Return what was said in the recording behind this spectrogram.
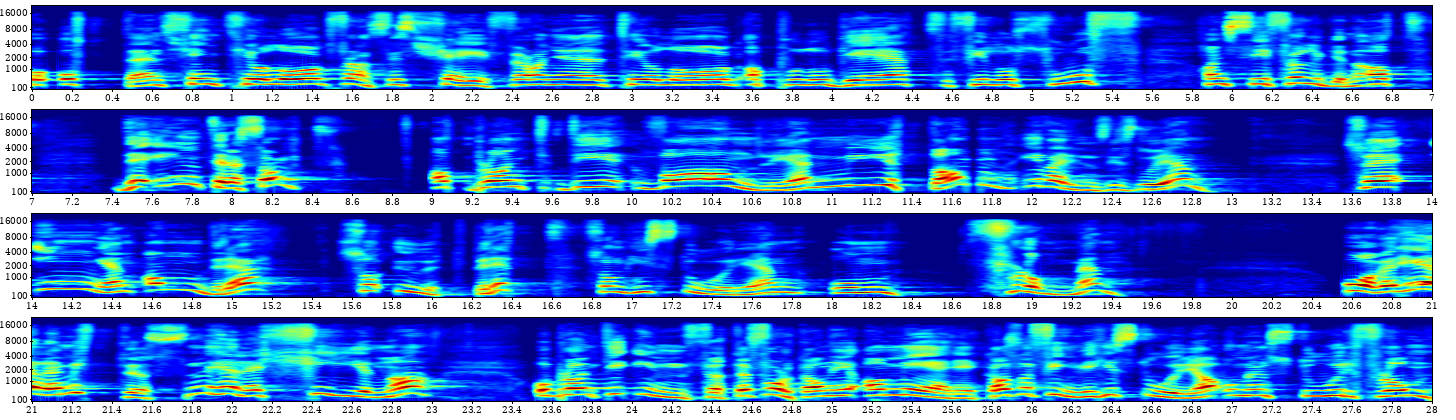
og 8. En kjent teolog, Francis Schaefer, han er teolog, apologet, filosof. Han sier følgende at det er interessant at blant de vanlige mytene i verdenshistorien så er ingen andre så utbredt som historien om flommen. Over hele Midtøsten, hele Kina og blant de innfødte folkene i Amerika så finner vi historier om en stor flom.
